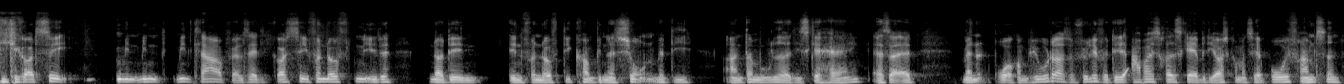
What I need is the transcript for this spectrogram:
De kan godt se, min, min, min klare opfattelse er, at de kan godt se fornuften i det, når det er en, en fornuftig kombination med de andre muligheder, de skal have. Ikke? Altså at man bruger computer selvfølgelig, for det er arbejdsredskabet, de også kommer til at bruge i fremtiden.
